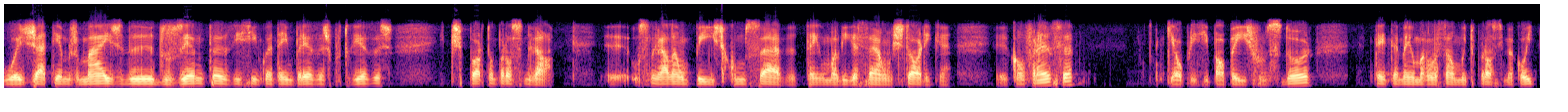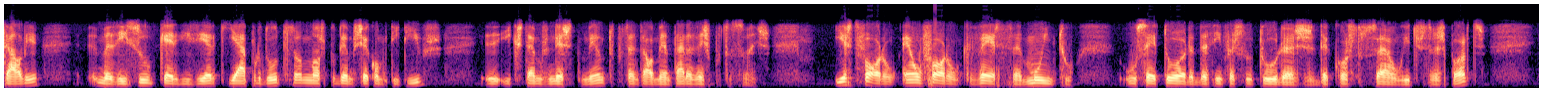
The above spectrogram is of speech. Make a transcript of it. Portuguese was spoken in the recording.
Hoje já temos mais de 250 empresas portuguesas que exportam para o Senegal. Eh, o Senegal é um país, como sabe, tem uma ligação histórica eh, com França, que é o principal país fornecedor, tem também uma relação muito próxima com a Itália, mas isso quer dizer que há produtos onde nós podemos ser competitivos eh, e que estamos neste momento, portanto, a aumentar as exportações. Este fórum é um fórum que versa muito o setor das infraestruturas, da construção e dos transportes,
